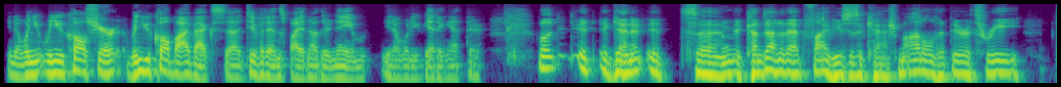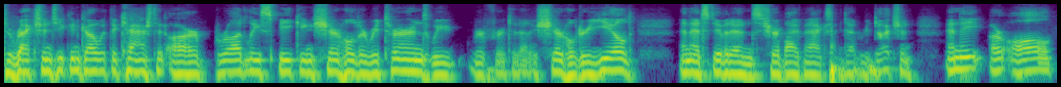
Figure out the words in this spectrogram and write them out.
you know, when you when you call share when you call buybacks uh, dividends by another name, you know, what are you getting at there? Well, it, again, it it's um, it comes out of that five uses of cash model that there are three directions you can go with the cash that are broadly speaking shareholder returns. We refer to that as shareholder yield, and that's dividends, share buybacks, and debt reduction, and they are all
